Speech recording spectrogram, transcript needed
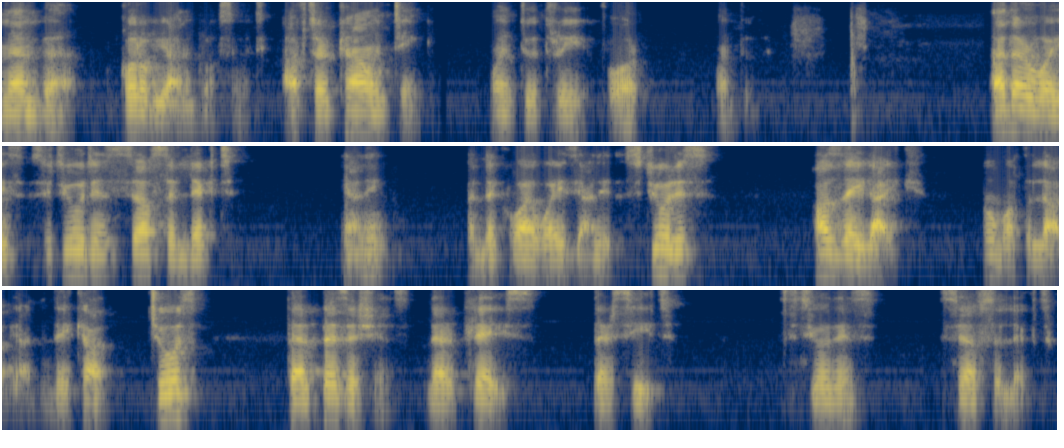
number قرب يعني proximity after counting 1 2 3 4 1 2 3 other ways students self select يعني عندك why ways يعني students as they like هم الطلاب يعني they can choose their positions their place their seat students self select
